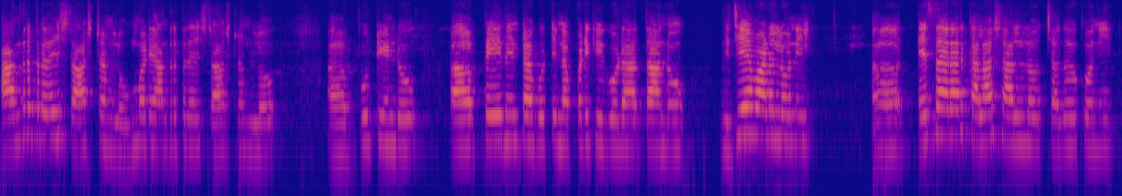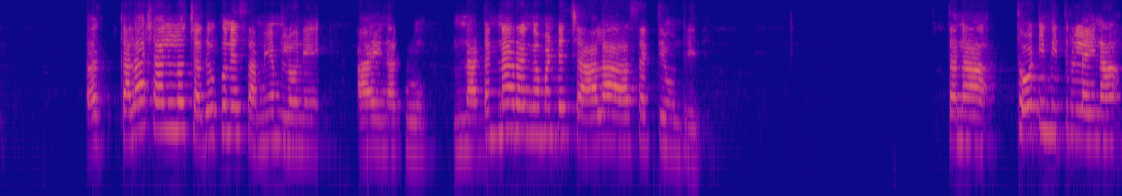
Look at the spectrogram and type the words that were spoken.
ఆంధ్రప్రదేశ్ రాష్ట్రంలో ఉమ్మడి ఆంధ్రప్రదేశ్ రాష్ట్రంలో పుట్టిండు. పేదింట పుట్టినప్పటికీ కూడా తాను విజయవాడలోని ఎస్ఆర్ఆర్ కళాశాలలో చదువుకొని కళాశాలలో చదువుకునే సమయంలోనే ఆయనకు నటనా రంగం అంటే చాలా ఆసక్తి ఉండేది. తన తోటి మిత్రులైన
